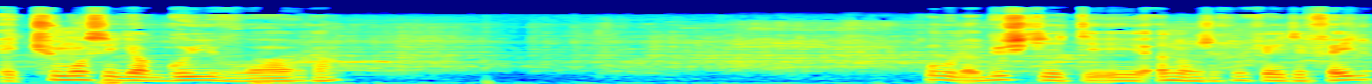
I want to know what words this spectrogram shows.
Et tue-moi ces gargouilles, voilà. Oh, la bûche qui été... Ah non, j'ai cru qu'elle été fail.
